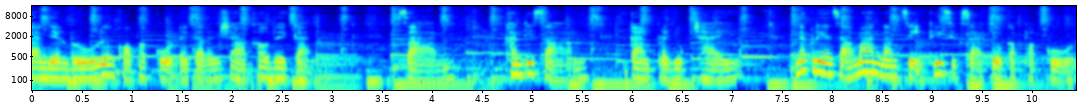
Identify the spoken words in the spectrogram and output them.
การเรียนรู้เรื่องของผักกูดในแต่ละวิชาเข้าด้วยกัน 3. ขั้นที่ 3 การประยุกต์ใช้ นักเรียนสามารถนำสิ่งที่ศึกษาเกี่ยวกับผักกูด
